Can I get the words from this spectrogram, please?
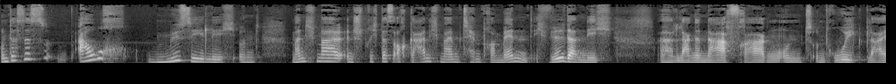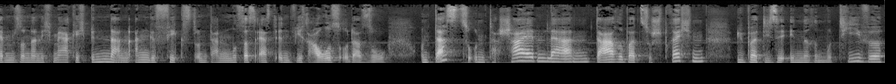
Und das ist auch mühselig und manchmal entspricht das auch gar nicht meinem Temperament. Ich will dann nicht äh, lange nachfragen und, und ruhig bleiben, sondern ich merke, ich bin dann angefixt und dann muss das erst irgendwie raus oder so. Und das zu unterscheiden lernen, darüber zu sprechen, über diese inneren Motive,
